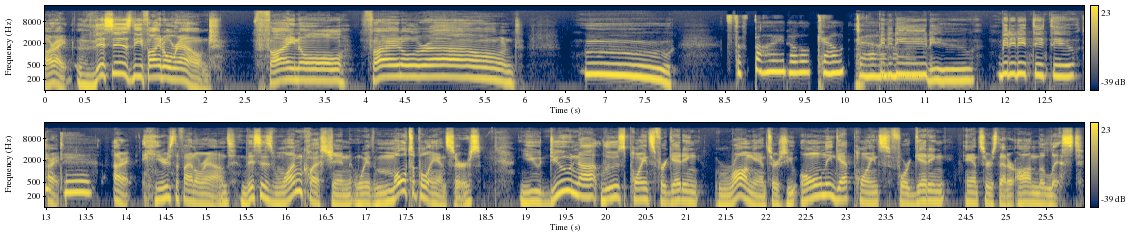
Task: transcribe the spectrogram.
All right, this is the final round. Final, final round. Woo! It's the final countdown. All right. All right, here's the final round. This is one question with multiple answers. You do not lose points for getting wrong answers. You only get points for getting answers that are on the list.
